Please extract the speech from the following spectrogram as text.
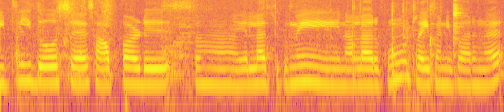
இட்லி தோசை சாப்பாடு எல்லாத்துக்குமே நல்லாயிருக்கும் ட்ரை பண்ணி பாருங்கள்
